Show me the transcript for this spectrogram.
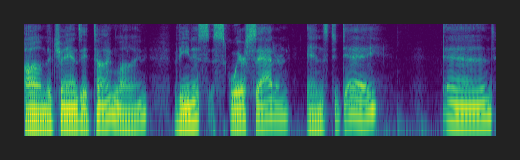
On the transit timeline, Venus square Saturn ends today, and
